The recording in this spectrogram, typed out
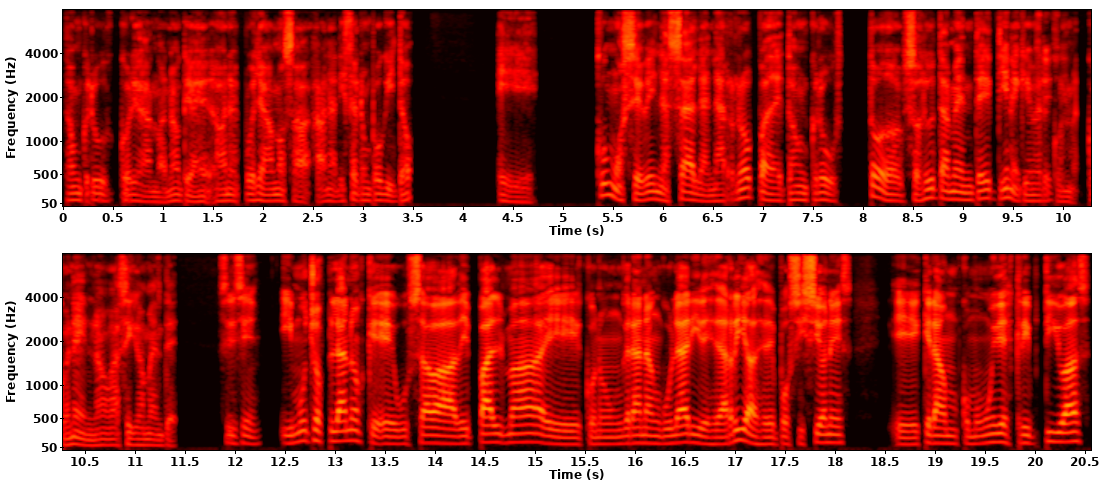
Tom Cruise colgando, ¿no? Que ahora después la vamos a, analizar un poquito. Eh, cómo se ve en la sala, la ropa de Tom Cruise, todo absolutamente tiene que ver con, con, él, ¿no? Básicamente. Sí, sí. Y muchos planos que usaba de palma eh, con un gran angular y desde arriba, desde posiciones eh, que eran como muy descriptivas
